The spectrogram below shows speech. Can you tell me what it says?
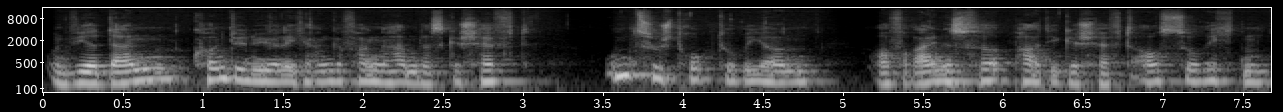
Und wir dann kontinuierlich angefangen haben, das Geschäft umzustrukturieren, auf reines Third-Party-Geschäft auszurichten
